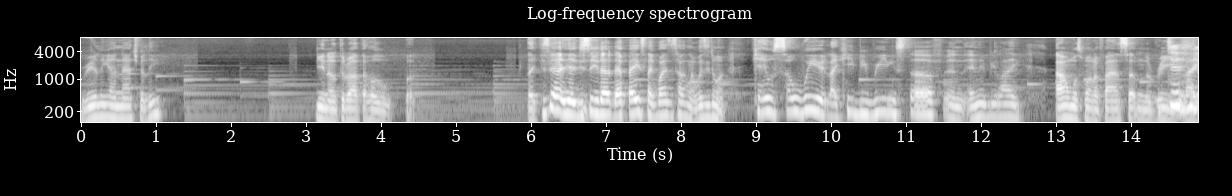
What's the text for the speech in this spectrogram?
really unnaturally. You know, throughout the whole book. Like you see, yeah, you see that that face. Like, why is he talking? Like, what's he doing? Okay, it was so weird. Like he'd be reading stuff, and and it'd be like, I almost want to find something to read. Like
